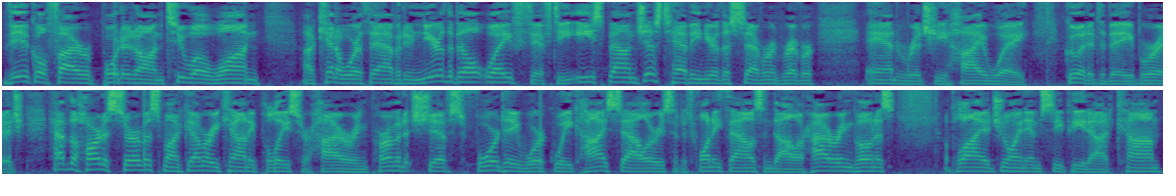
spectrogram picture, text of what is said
Vehicle fire reported on 201 uh, Kenilworth Avenue near the Beltway, 50 eastbound, just heavy near the Severn River and Ritchie Highway. Good at the Bay Bridge. Have the hardest service. Montgomery County Police are hiring permanent shifts, four day work week, high salaries, and a $20,000 hiring bonus. Apply at joinmcp.com.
